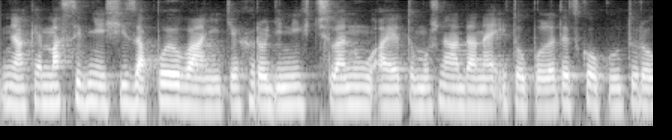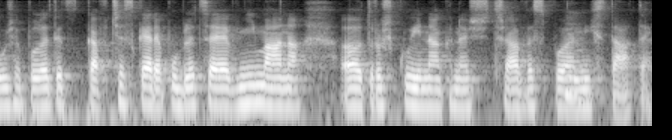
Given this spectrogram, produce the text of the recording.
nějaké masivnější zapojování těch rodinných členů a je to možná dané i tou politickou kulturou, že politická v České republice je vnímána eh, trošku jinak než třeba ve Spojených hmm. státech.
